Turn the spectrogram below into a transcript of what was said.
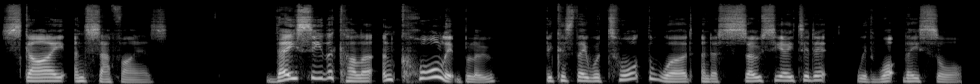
sky, and sapphires. They see the colour and call it blue because they were taught the word and associated it with what they saw.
